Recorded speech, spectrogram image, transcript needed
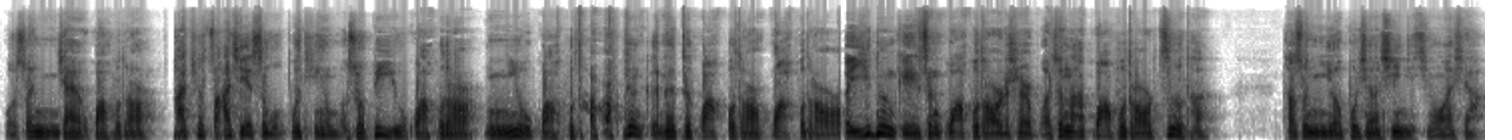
我说你家有刮胡刀，他就咋解释我不听。我说必有刮胡刀，你有刮胡刀，正搁那这刮胡刀刮胡刀，我一顿给整刮胡刀的事我就拿刮胡刀治他。他说你要不相信的情况下，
